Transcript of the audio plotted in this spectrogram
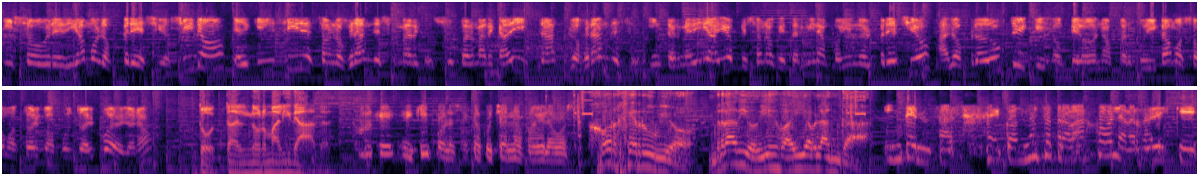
y sobre, digamos, los precios. Si no, el que incide son los grandes supermercadistas, los grandes intermediarios, que son los que terminan poniendo el precio a los productos y que lo que nos perjudicamos somos todo el conjunto del pueblo, ¿no? Total normalidad. Jorge, equipo, los está escuchando la Voz. Jorge Rubio, Radio 10 Bahía Blanca. Intensas, con mucho trabajo. La verdad es que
